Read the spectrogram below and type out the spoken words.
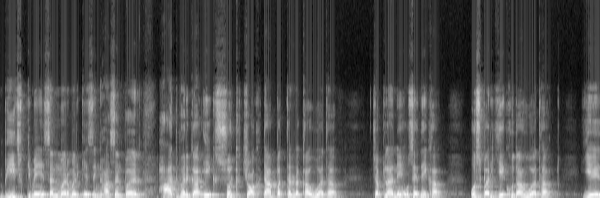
बीच में संगमरमर के सिंहासन पर हाथ भर का एक सुर्ख चौखटा पत्थर रखा हुआ था। चपला ने उसे देखा। उस पर यह खुदा हुआ था, ये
